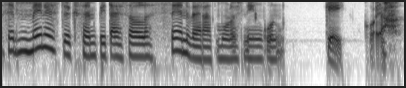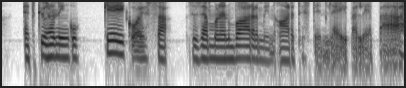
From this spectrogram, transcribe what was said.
sen menestyksen pitäisi olla sen verran, että mulla olisi niin kuin keikkoja. Että kyllähän niin kuin keikoissa se semmoinen varmin artistin leipä lepää.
